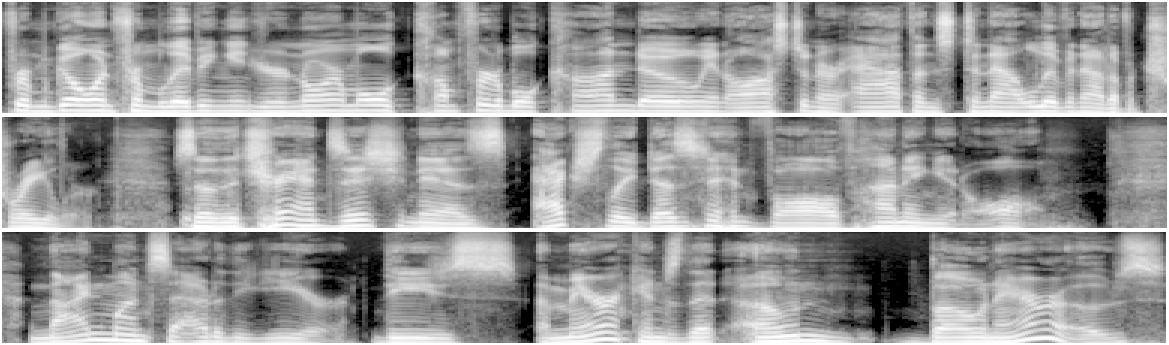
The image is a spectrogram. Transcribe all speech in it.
from going from living in your normal, comfortable condo in Austin or Athens to now living out of a trailer? So the transition is actually doesn't involve hunting at all. Nine months out of the year, these Americans that own bow and arrows,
